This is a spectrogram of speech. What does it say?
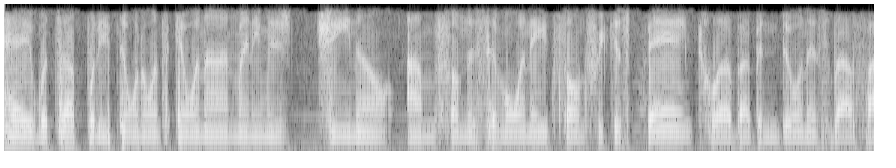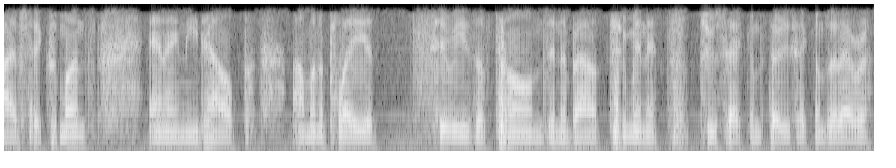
Hey, what's up? What are you doing? What's going on? My name is Gino. I'm from the 718 Phone Freakers Fan Club. I've been doing this about five, six months, and I need help. I'm going to play a series of tones in about two minutes, two seconds, 30 seconds, whatever.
